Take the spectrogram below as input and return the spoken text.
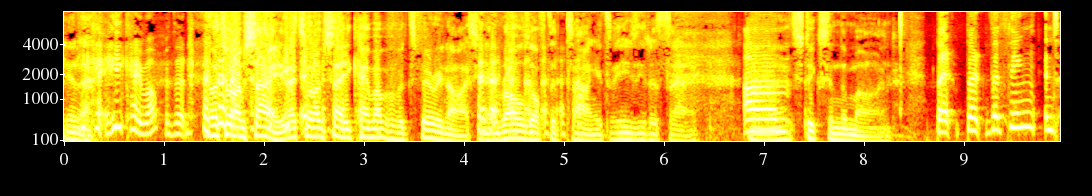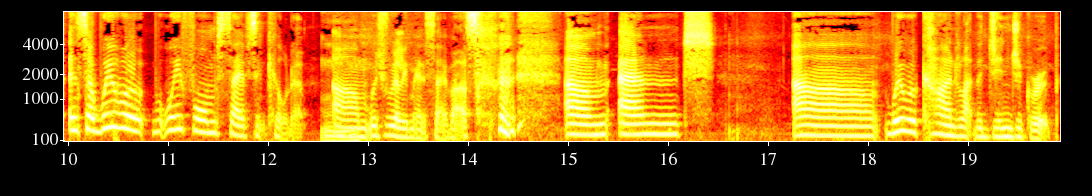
you know. He, ca- he came up with it. That's what I'm saying. That's what I'm saying. He came up with it. It's very nice. You know, it rolls off the tongue. It's easy to say. Um, it sticks in the mind. But but the thing, and, and so we were we formed Save St Kilda, Mm. um, which really meant save us, um, and uh, we were kind of like the ginger group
